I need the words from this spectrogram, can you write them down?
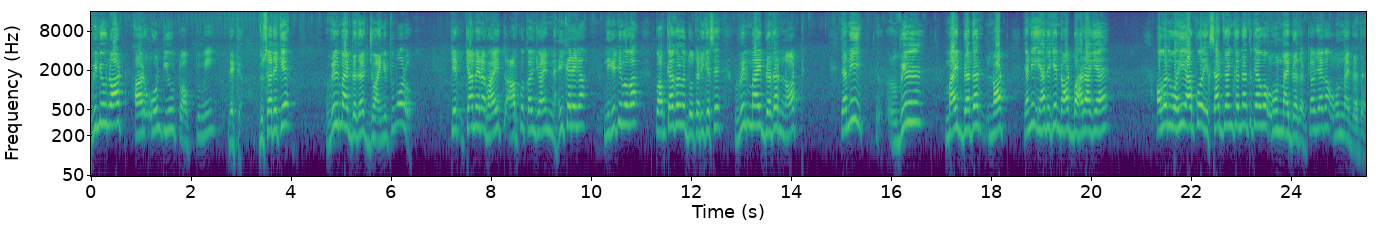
will you not और won't you talk to me later दूसरा देखिए will my brother join you tomorrow कि क्या मेरा भाई तो आपको कल ज्वाइन नहीं करेगा? निगेटिव होगा? तो आप क्या करोगे? दो तरीके से विल माई ब्रदर नॉट यानी विल माई ब्रदर नॉट यानी, यहाँ देखिए नॉट बाहर आ गया है। अगर वही आपको एक साथ ज्वाइन करना है तो क्या होगा? ओन माई ब्रदर क्या हो जाएगा? ओन माई ब्रदर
